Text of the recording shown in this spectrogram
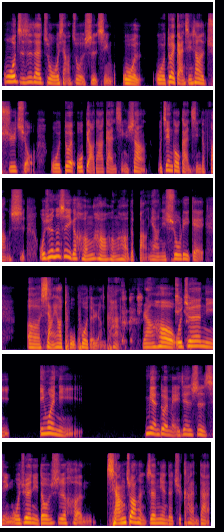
我只是在做我想做的事情。我我对感情上的需求，我对我表达感情上。我建构感情的方式，我觉得那是一个很好很好的榜样，你树立给呃想要突破的人看。然后我觉得你，因为你面对每一件事情，我觉得你都是很强壮、很正面的去看待。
